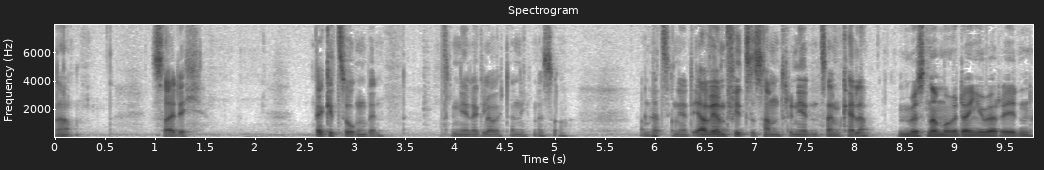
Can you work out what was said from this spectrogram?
Ja. Seit ich weggezogen bin, trainiert er, glaube ich, dann nicht mehr so ambitioniert. Ja, wir haben viel zusammen trainiert in seinem Keller. Wir müssen aber mit ihm überreden,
